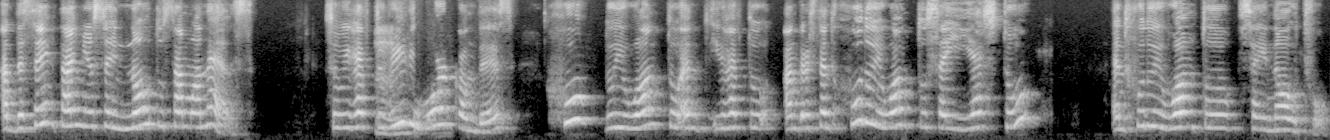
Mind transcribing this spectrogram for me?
at the same time you say no to someone else. So we have to mm. really work on this. Who do you want to and you have to understand who do you want to say yes to and who do you want to say no to?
